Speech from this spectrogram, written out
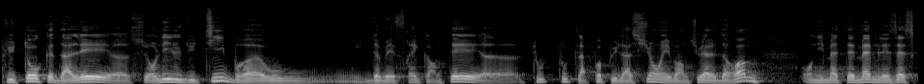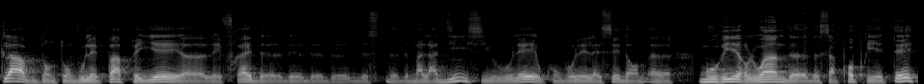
plutôt que d'aller euh, sur l'île du Tibre, euh, où ils devaient fréquenter euh, toute la population éventuelle de Rome, On y mettait même les esclaves dont on ne voulait pas payer euh, les frais de, maladie, si vous voulez, ou qu'on voulait laisser euh, mourir loin de, sa propriété.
